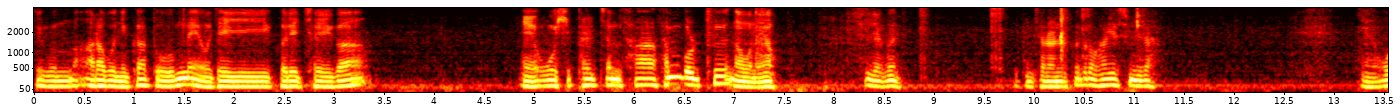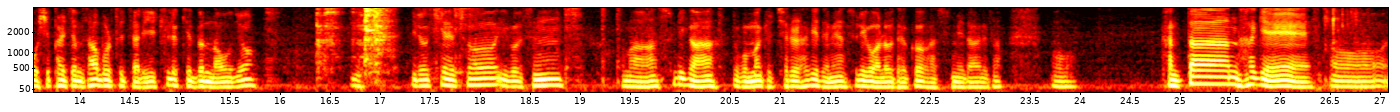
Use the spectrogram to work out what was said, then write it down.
지금 알아보니까 또 없네요. 제 거래처가 네, 58.43V 나오네요. 출력은 일단 전원을 끄도록 하겠습니다. 58.4V짜리 출력 제대로 나오죠. 네, 이렇게 해서 이것은 아마 수리가 이것만 교체를 하게 되면 수리가 완료될 것 같습니다. 그래서 어, 간단하게 어,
